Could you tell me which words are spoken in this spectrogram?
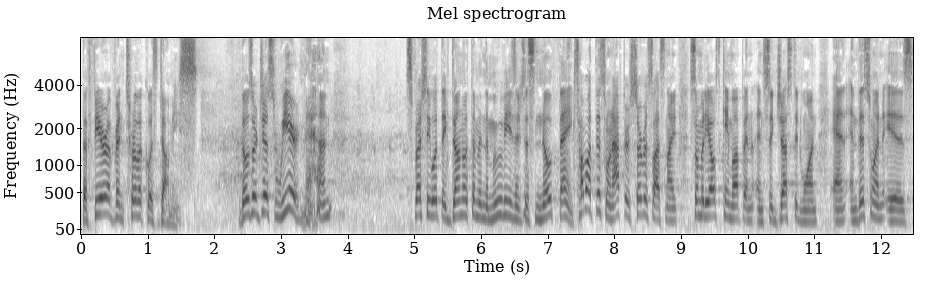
The fear of ventriloquist dummies. Those are just weird, man especially what they've done with them in the movies. It's just no thanks. How about this one? After service last night, somebody else came up and, and suggested one. And, and this one is,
